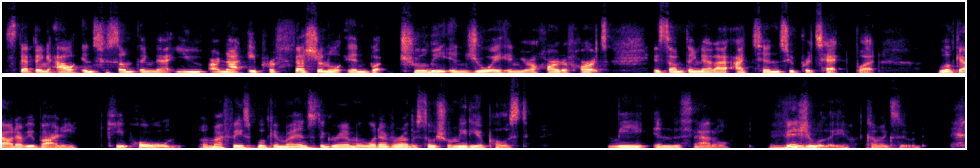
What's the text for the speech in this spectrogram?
stepping out into something that you are not a professional in but truly enjoy in your heart of hearts is something that I, I tend to protect. But look out everybody keep hold on my Facebook and my Instagram or whatever other social media post. Me in the saddle, visually coming soon.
